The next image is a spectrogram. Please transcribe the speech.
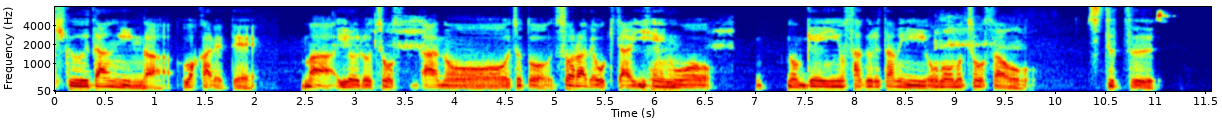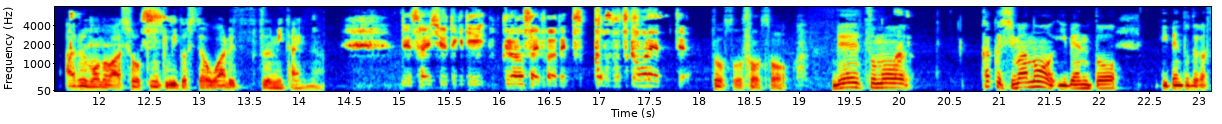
聞く団員が分かれて、まあ、いろいろ調査、あのーちょっと空で起きた異変を、の原因を探るために、おのおの調査をしつつ、あるものは賞金首として追われつつ、みたいな。で、最終的にグランサイファーで突っ込むぞ、捕まれって。そうそうそうそう。で、その、各島のイベント、イベントというか、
